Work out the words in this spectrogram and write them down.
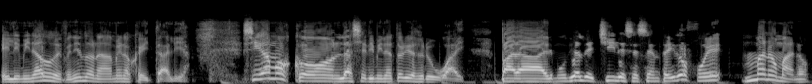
eliminados defendiendo nada menos que Italia. Sigamos con las eliminatorias de Uruguay. Para el Mundial de Chile 62 fue mano a mano.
